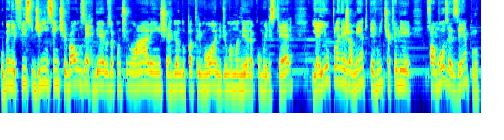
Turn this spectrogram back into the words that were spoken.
o benefício de incentivar os herdeiros a continuarem enxergando o patrimônio de uma maneira como eles querem. E aí o planejamento permite aquele famoso exemplo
